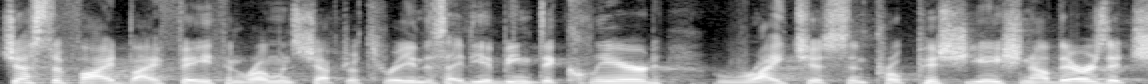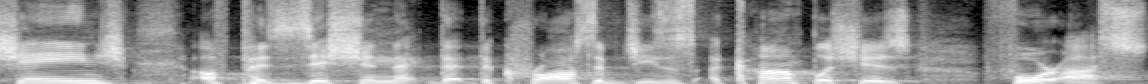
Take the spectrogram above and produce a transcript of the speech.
justified by faith in Romans chapter 3, and this idea of being declared righteous and propitiation, how there is a change of position that, that the cross of Jesus accomplishes for us.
